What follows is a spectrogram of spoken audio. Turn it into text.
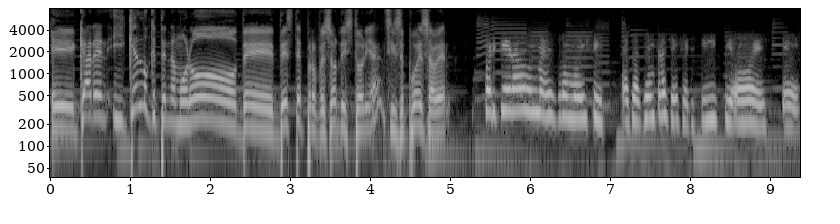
Eh, Karen, ¿y qué es lo que te enamoró de, de este profesor de historia? Si se puede saber. Porque era un maestro muy fit, o sea, siempre hacía ejercicio, este,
